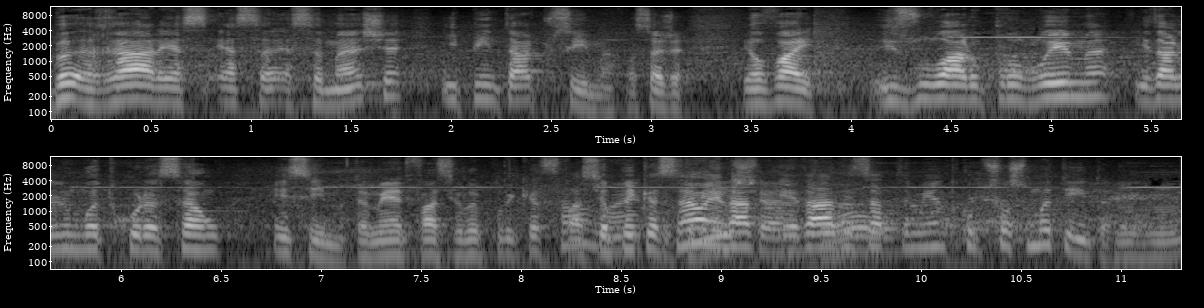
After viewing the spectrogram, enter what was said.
barrar essa, essa, essa, mancha e pintar por cima. Ou seja, ele vai isolar o problema e dar-lhe uma decoração em cima. Também é de fácil aplicação. Fácil é? aplicação, é, dado, é dado exatamente como se fosse uma tinta. Uhum.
